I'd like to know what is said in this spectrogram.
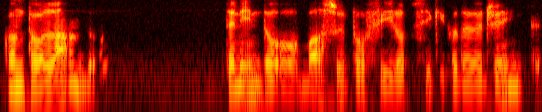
Controllando, tenendo basso il profilo psichico della gente.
